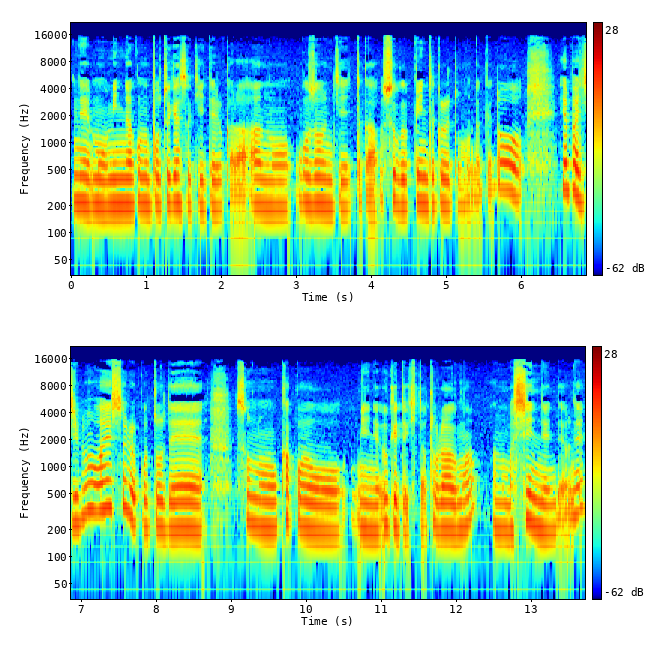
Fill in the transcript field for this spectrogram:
ねもうみんなこのポッドキャスト聞いてるからあのご存知とかすぐピンとくると思うんだけどやっぱり自分を愛することでその過去にね受けてきたトラウマあの、まあ、信念だよね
